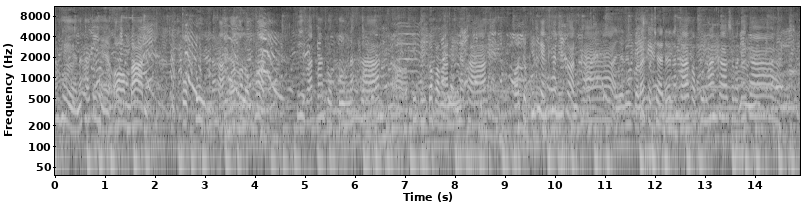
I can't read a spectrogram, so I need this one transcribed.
างแห่นะคะ จะแห่อ้อมบ้านกกตูมนะคะ แล้วก็ลงทอดที่วัดบ้านกกตูมนะคะอ่าคลิปนี้ก็ประมาณนี้นะคะ ขอจบคลิปเพียงแค่นี้ก่อนค่ะ อย่าลืมกดไลค์กดแชร์ด้วยนะคะ ขอบคุณมากค่ะ สวัสดีค่ะ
